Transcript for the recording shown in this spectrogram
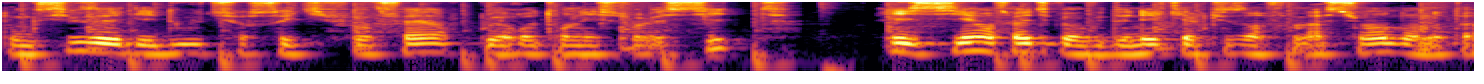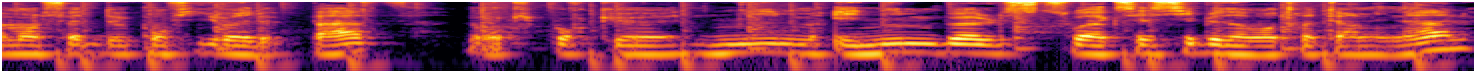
Donc si vous avez des doutes sur ce qu'il faut faire, vous pouvez retourner sur le site. Et ici, en fait, il va vous donner quelques informations, dont notamment le fait de configurer le path, donc pour que NIM et Nimble soient accessibles dans votre terminal.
